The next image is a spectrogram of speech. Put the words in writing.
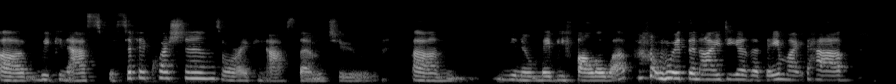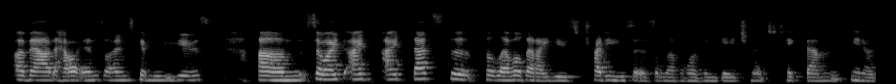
uh, we can ask specific questions or I can ask them to, um, you know, maybe follow up with an idea that they might have about how enzymes can be used. Um, so I, I, I, that's the, the level that I use, try to use it as a level of engagement to take them, you know,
